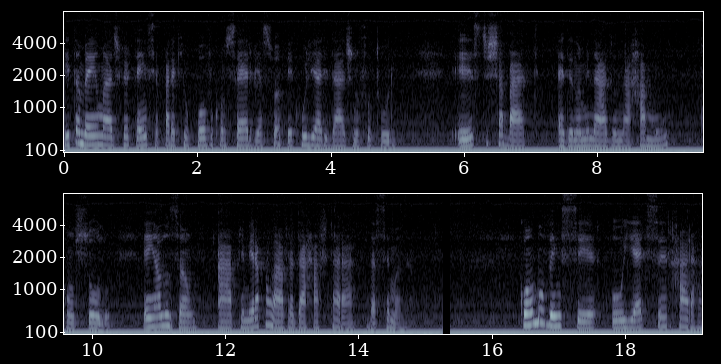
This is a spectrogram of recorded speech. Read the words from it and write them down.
e também uma advertência para que o povo conserve a sua peculiaridade no futuro. Este Shabat é denominado Nahamu, consolo, em alusão à primeira palavra da Haftarah da semana. Como vencer o Yetzer Hará?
